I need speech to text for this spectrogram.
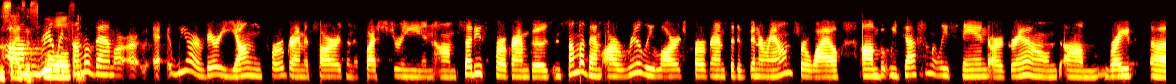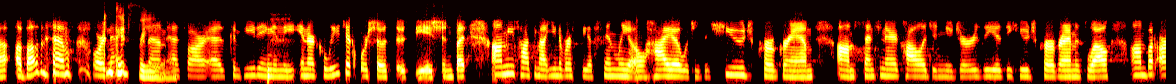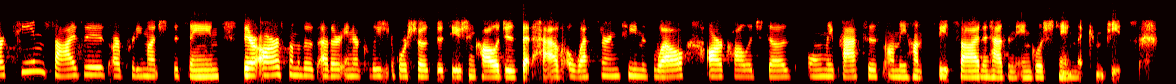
um, of schools? Really, some and- of them are, are, eh, We are a very young program as far as an equestrian um, studies program goes, and some of them are really large programs that have been around for a while. Um, but we definitely stand our ground um, right uh, above them or next to them as far as competing in the Intercollegiate Horse Show Association. But um, you're talking about University of Findlay, Ohio, which is a huge program. Um, Centenary College in New Jersey is a huge program as well. Um, but our team sizes are pretty much the same. There are some of those other Intercollegiate Horse Show Association colleges that have a Western team as well. Our college does only practice on the hunt seat side and has an English team that competes.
